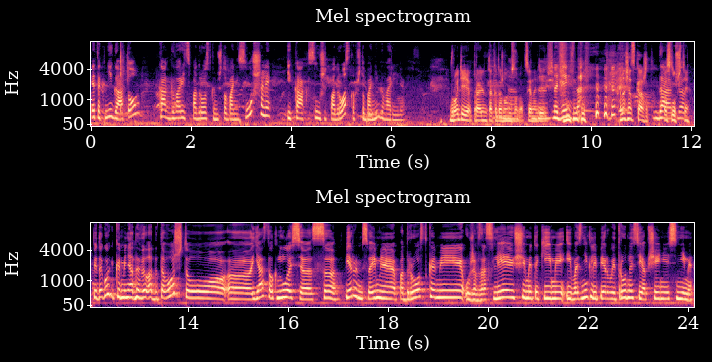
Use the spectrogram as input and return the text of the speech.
Это книга о том, как говорить с подростками, чтобы они слушали, и как слушать подростков, чтобы они говорили. Вроде правильно так и должно да. называться, я надеюсь. Надеюсь, да. Она сейчас скажет, да, послушайте. Да. Педагогика меня довела до того, что э, я столкнулась э, с первыми своими подростками, уже взрослеющими такими, и возникли первые трудности общения с ними,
